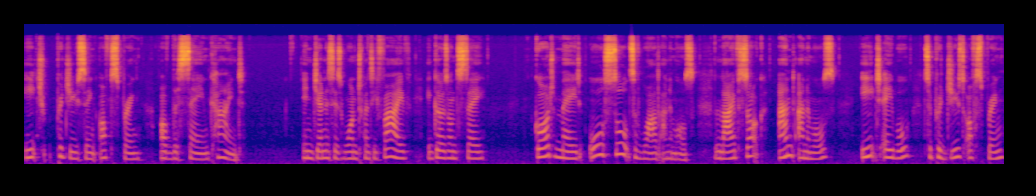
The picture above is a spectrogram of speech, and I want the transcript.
each producing offspring of the same kind. In Genesis 1:25, it goes on to say, God made all sorts of wild animals, livestock and animals, each able to produce offspring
